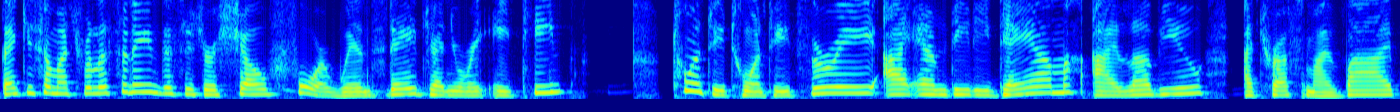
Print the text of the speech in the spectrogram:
Thank you so much for listening. This is your show for Wednesday, January 18th. 2023. I am Dee Dee Dam. I love you. I trust my vibe.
